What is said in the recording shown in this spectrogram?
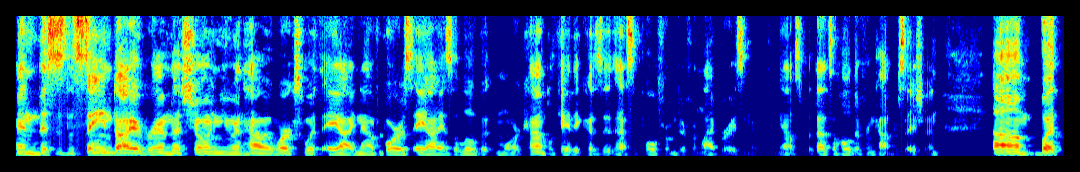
and this is the same diagram that's showing you and how it works with ai now of course ai is a little bit more complicated because it has to pull from different libraries and everything else but that's a whole different conversation. Um, but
